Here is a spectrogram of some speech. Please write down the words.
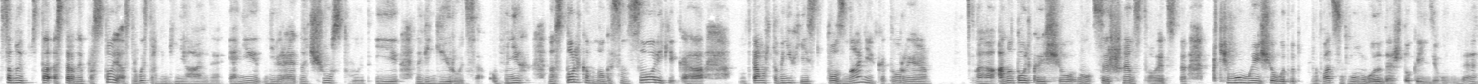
с одной стороны простое, а с другой стороны гениальное. И они невероятно чувствуют и навигируются. В них настолько много сенсорики, а, потому что в них есть то знание, которое а, оно только еще ну, совершенствуется. К чему мы еще вот, вот в 27 году даже только идем, да?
